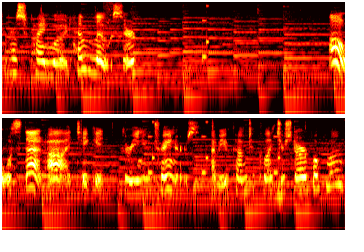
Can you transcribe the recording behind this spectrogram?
Professor Pinewood. Hello, sir. Oh, what's that? Ah, I take it three new trainers. Have you come to collect your starter Pokemon?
